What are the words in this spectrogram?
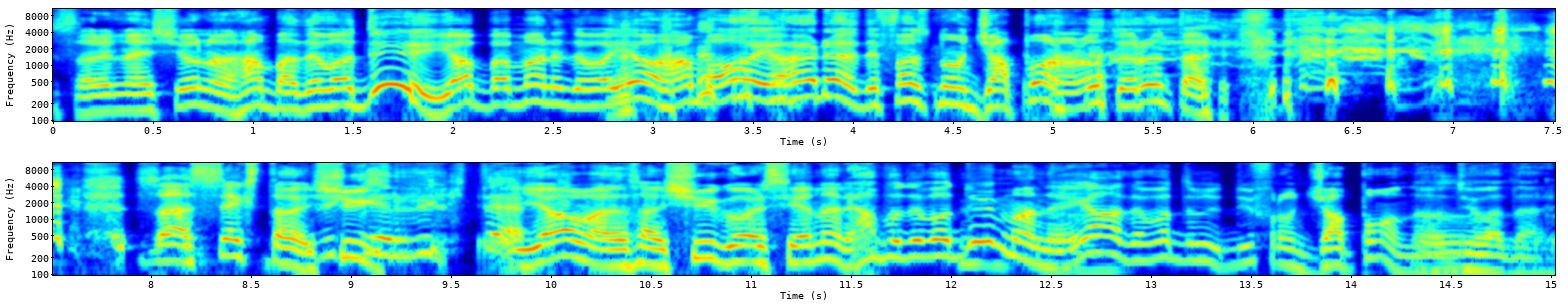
Så den här shunon, han bara det var du! Jag bara mannen det var jag, han bara jag hörde. Det fanns någon japan, han åkte runt där Såhär 16, 20 Vilket rykte! Ja mannen, så här 20 år senare, han bara det var du mannen, ja det var du, du från Japan och du var där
